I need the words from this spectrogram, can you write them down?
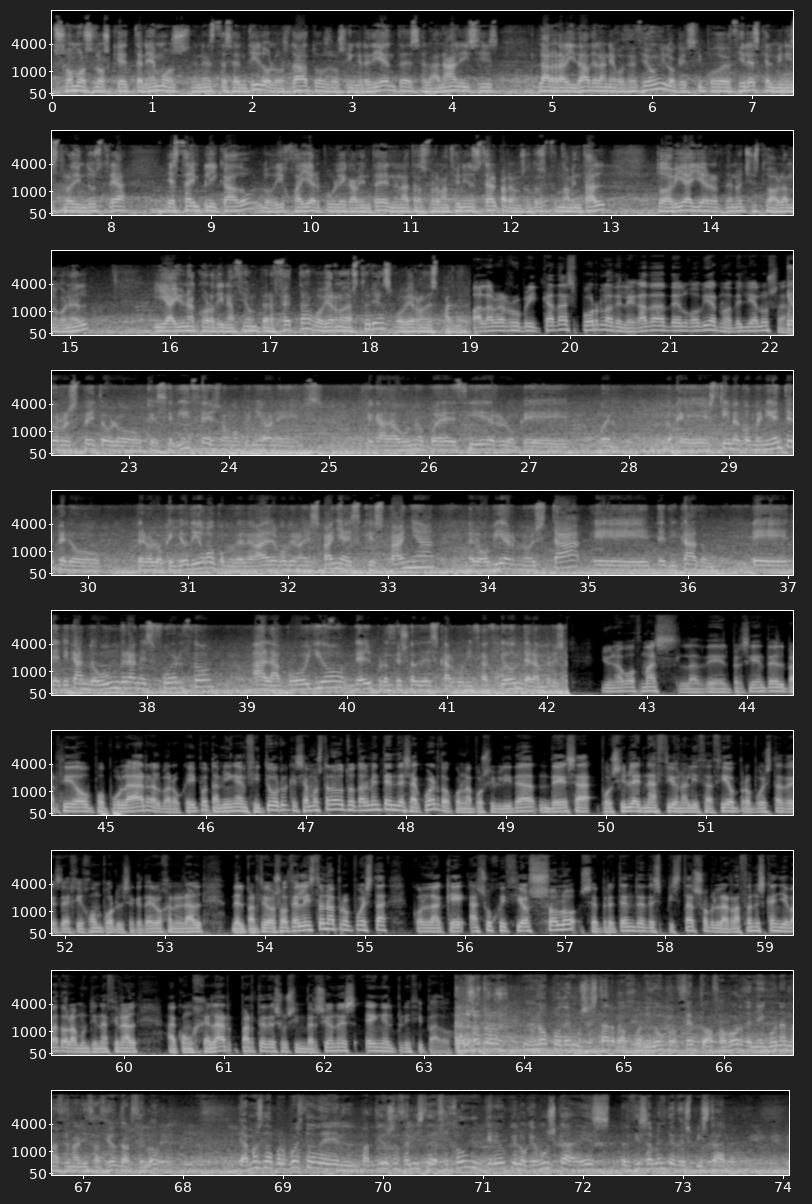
somos los que tenemos en este sentido los datos, los ingredientes, el análisis, la realidad de la negociación y lo que sí puedo decir es que el ministro de Industria está implicado, lo dijo ayer públicamente, en la transformación industrial. Para nosotros es fundamental. Todavía ayer de noche estuve hablando con él y hay una coordinación perfecta, Gobierno de Asturias, Gobierno de España. Palabras rubricadas por la delegada del Gobierno, Delia Losa. Yo respeto lo que se dice, son opiniones que cada uno puede decir lo que, bueno, lo que estime conveniente, pero, pero lo que yo digo como delegada del Gobierno de España es que España, el Gobierno está eh, dedicado, eh, dedicando un gran esfuerzo al apoyo del proceso de descarbonización de la empresa. Y una voz más, la del presidente del Partido Popular, Álvaro Queipo, también en Fitur, que se ha mostrado totalmente en desacuerdo con la posibilidad de esa posible nacionalización propuesta desde Gijón por el secretario general del Partido Socialista, una propuesta con la que, a su juicio, solo se pretende despistar sobre las razones que han llevado a la multinacional a congelar parte de sus inversiones en el Principado. Nosotros no podemos estar bajo ningún concepto a favor de ninguna nacionalización de Arcelor. Además la propuesta del Partido Socialista de Gijón creo que lo que busca es precisamente despistar.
